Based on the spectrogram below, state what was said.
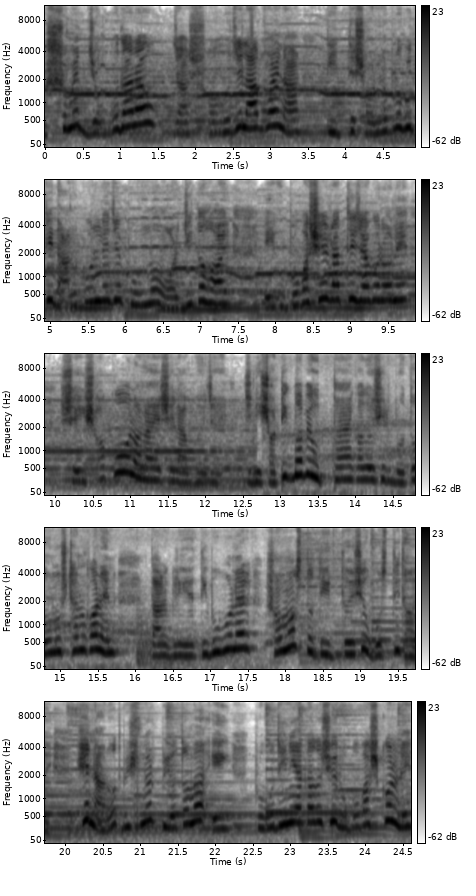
অশ্বমেধ যজ্ঞ দ্বারাও যা সহজে লাভ হয় না, তীর্থে স্বর্ণ প্রভৃতি দান করলে যে পূর্ণ অর্জিত হয়, এই উপবাসের রাত্রি জাগরণে সেই সকল অনায়াসে লাভ হয়ে যায়। যিনি সঠিকভাবে উত্থান একাদশীর ব্রত অনুষ্ঠান করেন, তার গৃহে ত্রিভুবনের সমস্ত তীর্থ এসে উপস্থিত হয়। হে নারদ, বিষ্ণুর প্রিয়তমা, এই প্রবোধিনী একাদশীর উপবাস করলে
